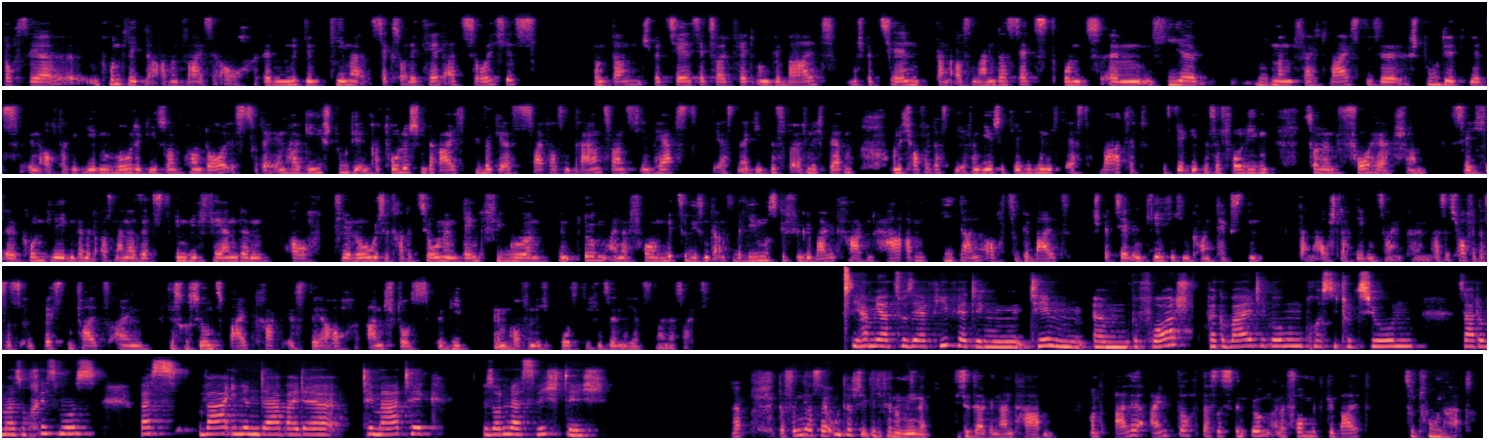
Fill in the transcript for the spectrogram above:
doch sehr grundlegende Art und Weise auch ähm, mit dem Thema Sexualität als solches und dann speziell Sexualität und Gewalt im Speziellen dann auseinandersetzt und ähm, hier, wie man vielleicht weiß, diese Studie, die jetzt in Auftrag gegeben wurde, die so ein Pendant ist zu der MHG-Studie im katholischen Bereich, die wird ja erst 2023 im Herbst die ersten Ergebnisse veröffentlicht werden. Und ich hoffe, dass die evangelische Kirche hier nicht erst wartet, bis die Ergebnisse vorliegen, sondern vorher schon sich äh, grundlegend damit auseinandersetzt, inwiefern denn auch theologische Traditionen, Denkfiguren in irgendeiner Form mit zu diesem ganzen Bedingungsgefüge beigetragen haben, die dann auch zu Gewalt, speziell in kirchlichen Kontexten, dann ausschlaggebend sein können. Also ich hoffe, dass es bestenfalls ein Diskussionsbeitrag ist, der auch Anstoß gibt, im hoffentlich positiven Sinne jetzt meinerseits. Sie haben ja zu sehr vielfältigen Themen ähm, geforscht. Vergewaltigung, Prostitution, Sadomasochismus. Was war Ihnen da bei der Thematik besonders wichtig? Ja, das sind ja sehr unterschiedliche Phänomene, die Sie da genannt haben. Und alle eint doch, dass es in irgendeiner Form mit Gewalt zu tun hat.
